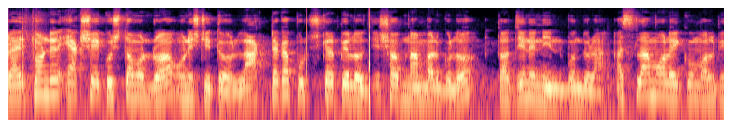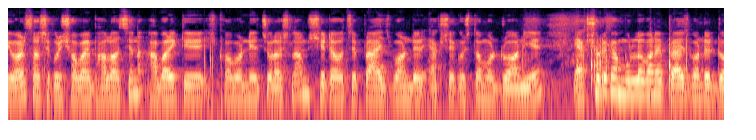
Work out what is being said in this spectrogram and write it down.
প্রাইজ বন্ডের একশো একুশতম ড্র অনুষ্ঠিত। লাখ টাকা পুরস্কার পেল যেসব নাম্বারগুলো, তা জেনে নিন বন্ধুরা। আসসালামু আলাইকুম অল ভিউয়ার্স, আশা করি সবাই ভালো আছেন। আবার একটি খবর নিয়ে চলে আসলাম, সেটা হচ্ছে প্রাইজ বন্ডের একশো একুশতম ড্র নিয়ে। একশো টাকা মূল্যবানের প্রাইজ বন্ডের ড্র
